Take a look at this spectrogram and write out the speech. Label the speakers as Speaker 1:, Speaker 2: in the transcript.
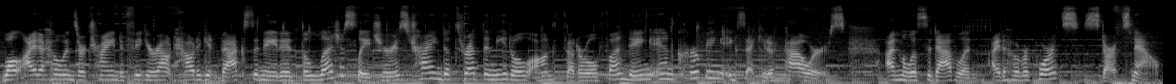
Speaker 1: While Idahoans are trying to figure out how to get vaccinated, the legislature is trying to thread the needle on federal funding and curbing executive powers. I'm Melissa Davlin. Idaho Reports starts now.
